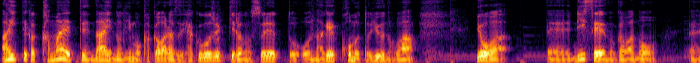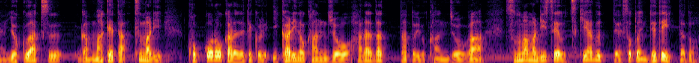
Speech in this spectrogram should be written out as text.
相手が構えてないのにもかかわらず150キロのストレートを投げ込むというのは要は、えー理性の側の、えー抑圧が負けた。つまり心から出てくる怒りの感情腹立ったという感情がそのまま理性を突き破って外に出ていったと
